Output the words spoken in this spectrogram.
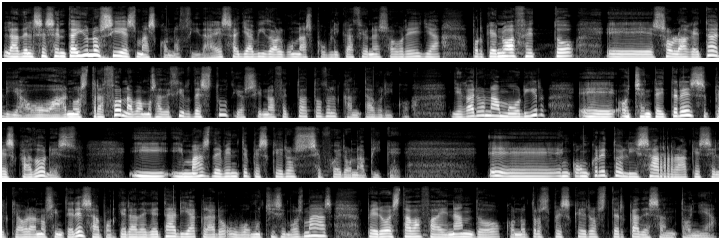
La del 61 sí es más conocida. Esa ya ha habido algunas publicaciones sobre ella, porque no afectó eh, solo a Guetaria o a nuestra zona, vamos a decir, de estudios, sino afectó a todo el Cantábrico. Llegaron a morir eh, 83 pescadores y, más de 20 pesqueros se fueron a pique. Eh, en concreto el Isarra, que es el que ahora nos interesa porque era de Guetaria, claro, hubo muchísimos más, pero estaba faenando con otros pesqueros cerca de Santoña.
